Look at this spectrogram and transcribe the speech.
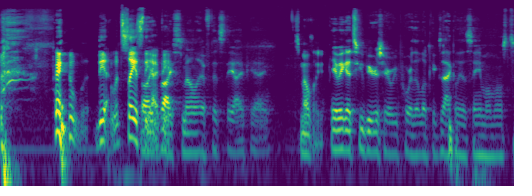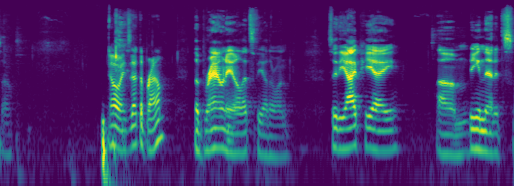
the, let's say it's the IPA. probably smell it if it's the IPA. It smells like it. Yeah, we got two beers here we pour that look exactly the same almost. So Oh, is that the brown? the brown ale, that's the other one. So the IPA, um, being that it's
